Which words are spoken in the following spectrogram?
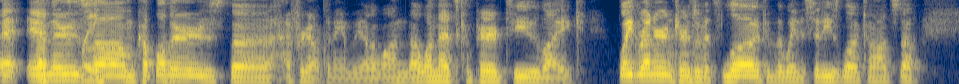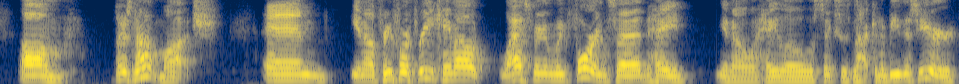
and that's there's um a couple others. The I forgot what the name of the other one. The one that's compared to like Blade Runner in terms of its look and the way the cities look and all that stuff. Um, there's not much. And you know, three four three came out last week of the week before and said, hey, you know, Halo Six is not going to be this year.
